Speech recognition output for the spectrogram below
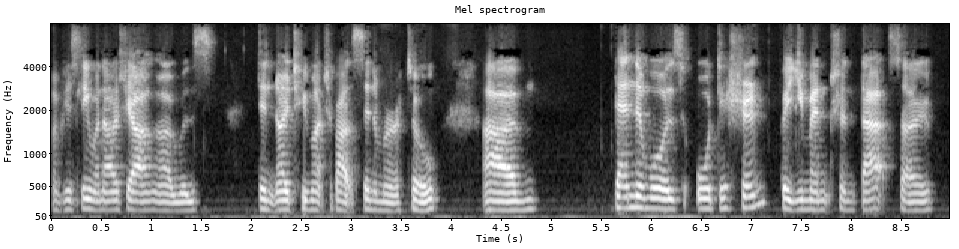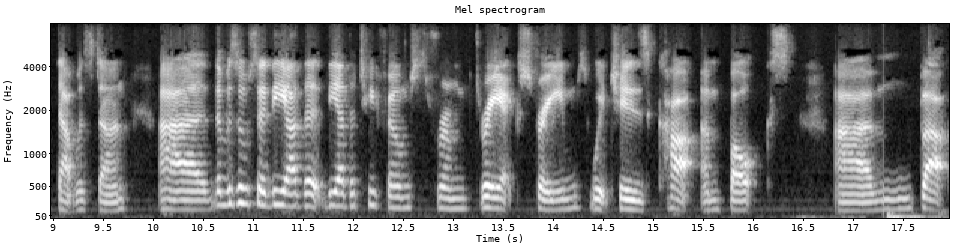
Obviously, when I was young, I was didn't know too much about cinema at all. Um, then there was audition, but you mentioned that, so that was done. Uh, there was also the other the other two films from Three Extremes, which is Cut and Box. Um, but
